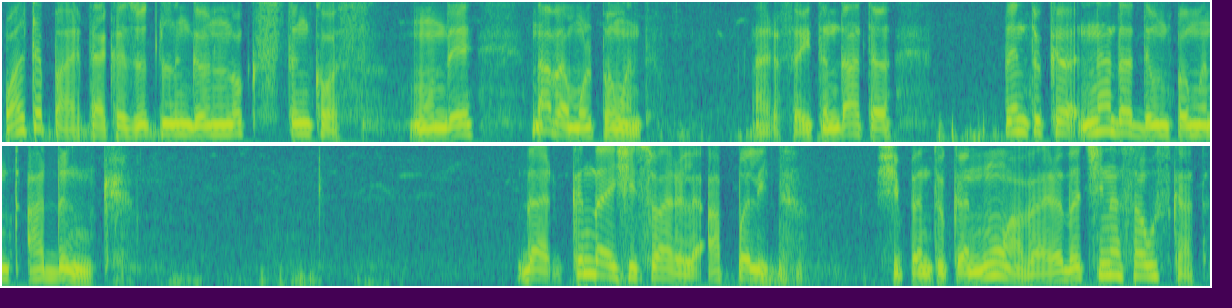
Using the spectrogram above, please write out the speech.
O altă parte a căzut lângă un loc stâncos, unde n-avea mult pământ. A răsărit îndată pentru că n-a dat de un pământ adânc. Dar când a ieșit soarele, a pălit și pentru că nu avea rădăcină s-a uscat.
